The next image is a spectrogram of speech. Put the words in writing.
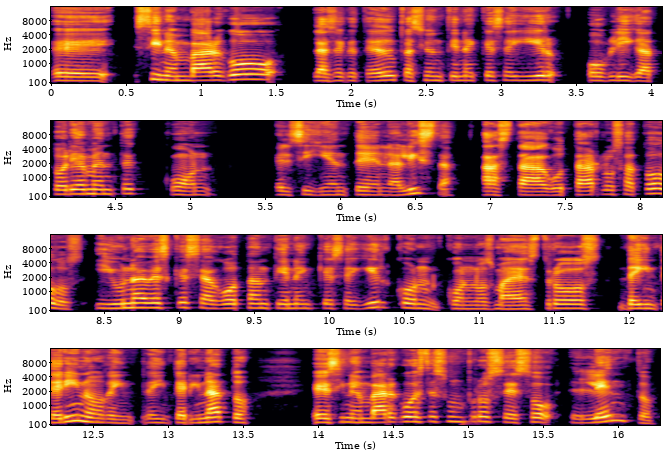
Eh, sin embargo, la Secretaría de Educación tiene que seguir obligatoriamente con el siguiente en la lista hasta agotarlos a todos. Y una vez que se agotan, tienen que seguir con, con los maestros de interino, de, interinato. Eh, sin embargo, este es un proceso lento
